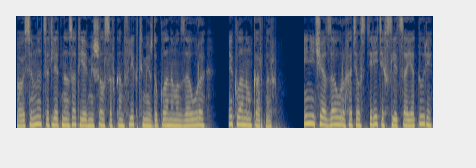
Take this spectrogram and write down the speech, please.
«Восемнадцать лет назад я вмешался в конфликт между кланом Адзаура и кланом Картнер. И Ничи Адзаура хотел стереть их с лица Ятори,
